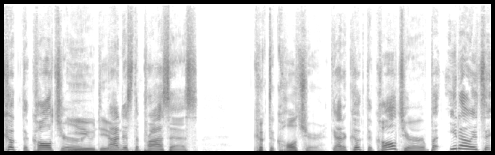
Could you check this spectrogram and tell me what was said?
cook the culture. You do. not just the process. cook the culture. Got to cook the culture, but you know, it's a,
